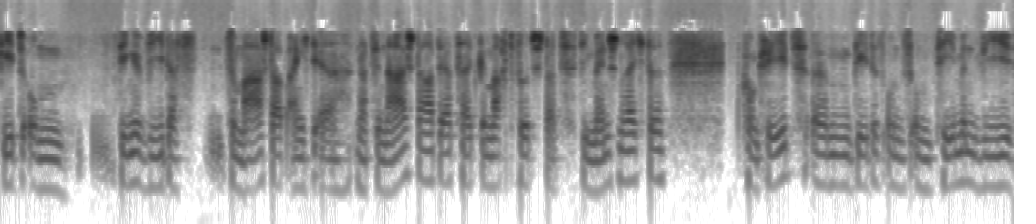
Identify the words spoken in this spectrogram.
geht um Dinge wie, dass zum Maßstab eigentlich der Nationalstaat derzeit gemacht wird, statt die Menschenrechte. Konkret ähm, geht es uns um Themen wie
